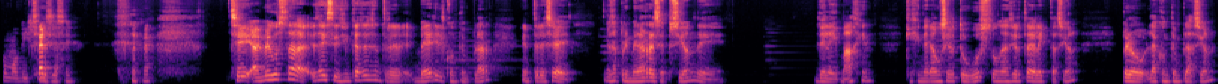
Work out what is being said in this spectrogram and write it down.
como dispersa. Sí, sí, sí. sí, a mí me gusta esa distinción que haces entre ver y el contemplar, entre ese esa primera recepción de, de la imagen que genera un cierto gusto, una cierta deleitación, pero la contemplación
